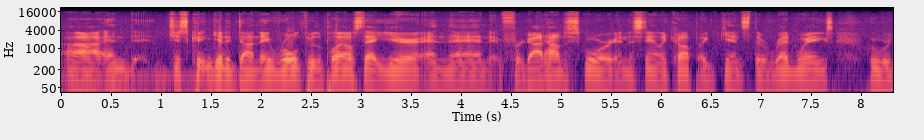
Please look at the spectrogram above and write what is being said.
Uh, and just couldn't get it done. They rolled through the playoffs that year and then forgot how to score in the Stanley Cup against the Red Wings, who were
